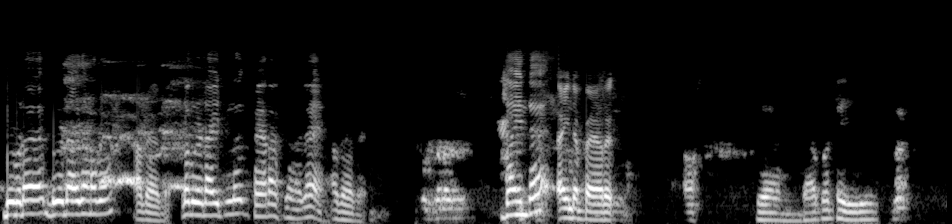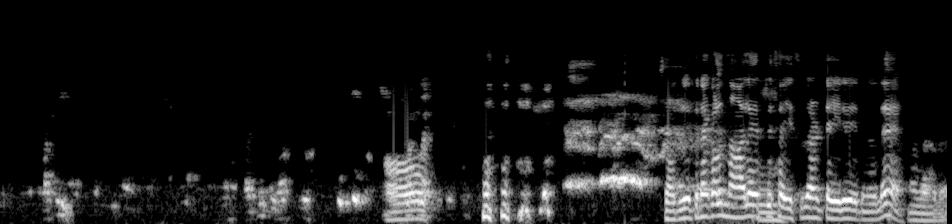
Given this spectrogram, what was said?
ഇവിടെ വീടായതാണോ അതെ? അതെ ഇവിടെ വീടായിട്ടുള്ള ആക്കുകയാണ് അല്ലേ? അതെ അതെ. അതിന്റെ അതിന്റെ പേര് എന്താ ടൈൽ ഓ. ശരീരത്തിനേക്കാൾ നാലായിരത്തി സൈസിലാണ് ടൈൽ വരുന്നത് അല്ലേ? അതെ അതെ.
